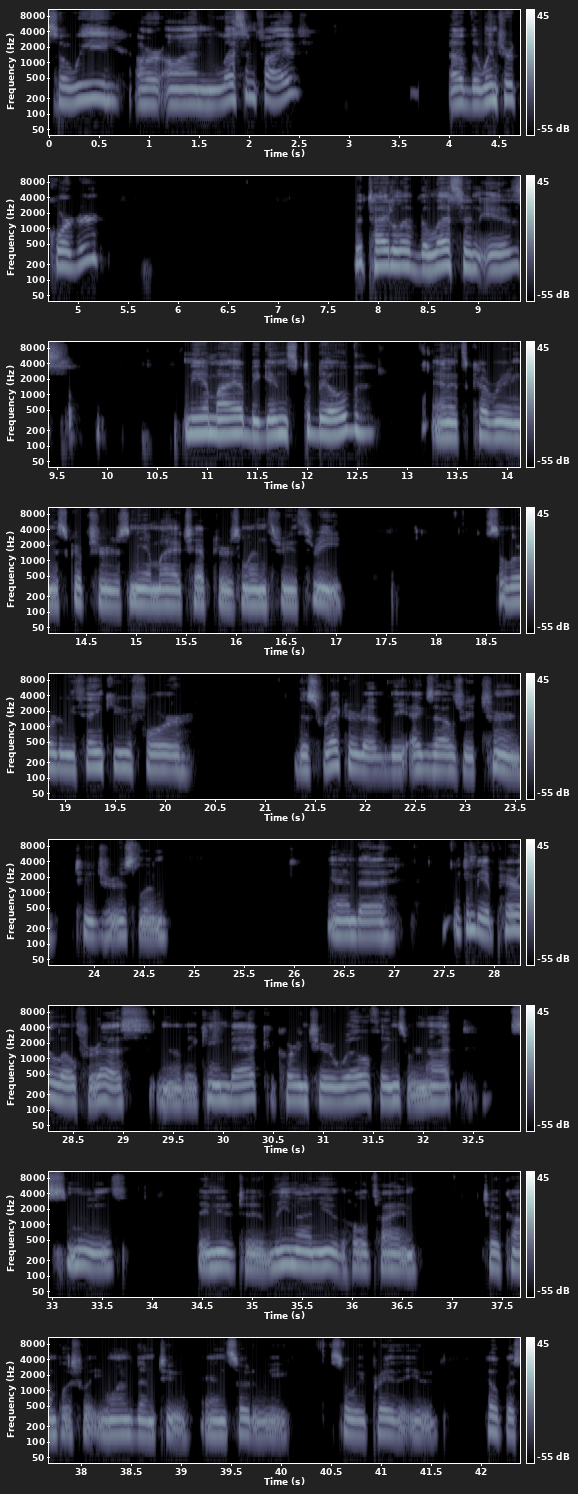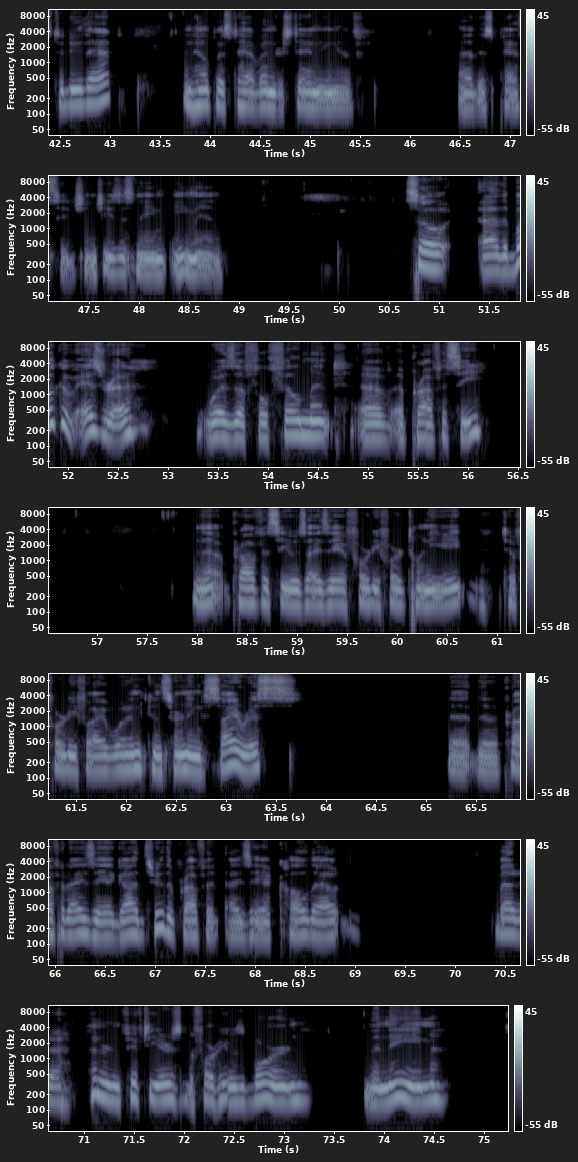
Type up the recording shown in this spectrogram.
So we are on lesson five of the winter quarter. The title of the lesson is Nehemiah Begins to Build, and it's covering the scriptures Nehemiah chapters 1 through 3. So, Lord, we thank you for this record of the exile's return to Jerusalem. And uh, it can be a parallel for us. You know, they came back according to your will. Things were not smooth. They needed to lean on you the whole time to accomplish what you wanted them to, and so do we. So we pray that you would help us to do that and help us to have understanding of uh, this passage. In Jesus' name, amen. So, uh, the book of Ezra was a fulfillment of a prophecy and that prophecy was Isaiah 44 28 to 45 1 concerning Cyrus. That the prophet Isaiah, God through the prophet Isaiah, called out about 150 years before he was born the name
